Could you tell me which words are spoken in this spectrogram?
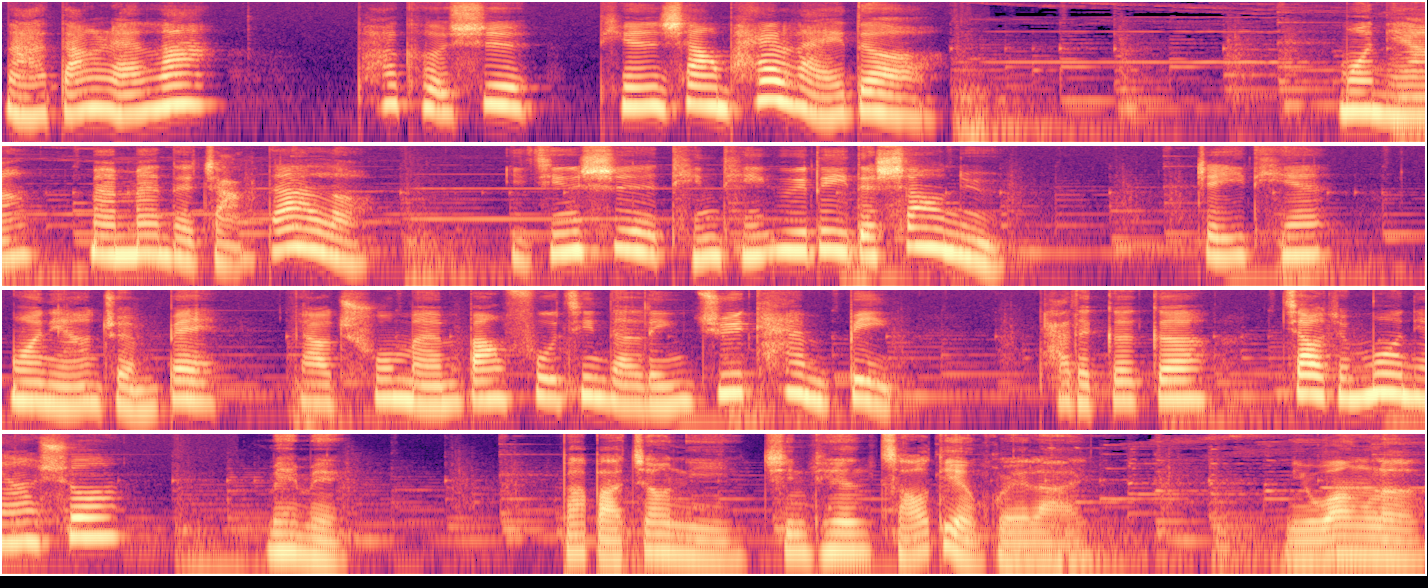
那当然啦，她可是天上派来的默娘。慢慢的长大了，已经是亭亭玉立的少女。这一天，默娘准备要出门帮附近的邻居看病。她的哥哥叫着默娘说：“妹妹，爸爸叫你今天早点回来。你忘了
